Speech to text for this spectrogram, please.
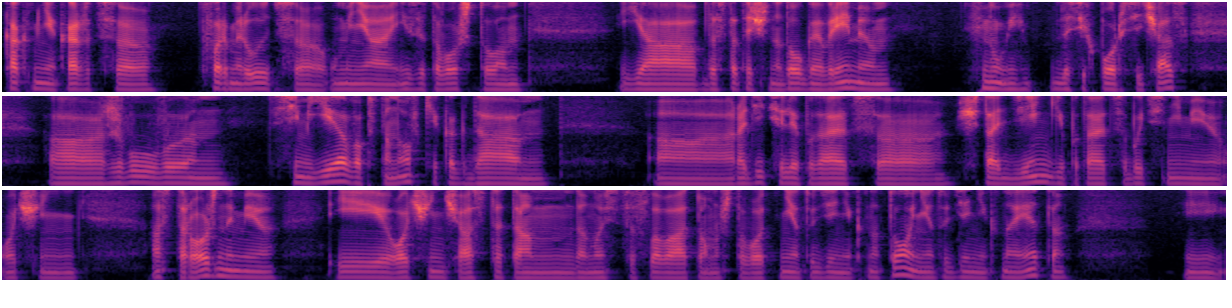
как мне кажется, формируются у меня из-за того, что я достаточно долгое время ну и до сих пор сейчас э, живу в семье, в обстановке, когда э, родители пытаются считать деньги, пытаются быть с ними очень осторожными, и очень часто там доносятся слова о том, что вот нету денег на то, нету денег на это. И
